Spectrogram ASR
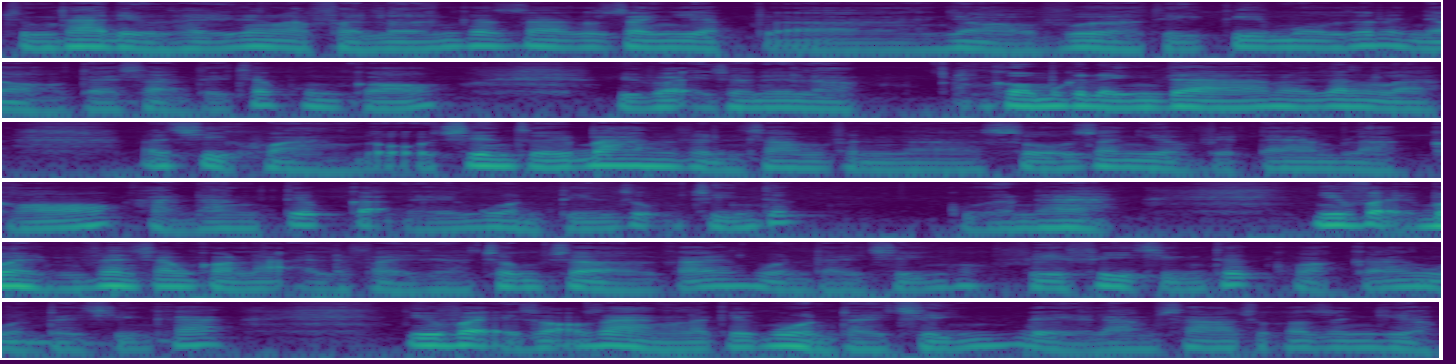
Chúng ta đều thấy rằng là phần lớn các doanh nghiệp uh, nhỏ vừa thì quy mô rất là nhỏ, tài sản thế chấp không có. Vì vậy cho nên là có một cái đánh giá nói rằng là nó chỉ khoảng độ trên dưới 30% phần ờ, số doanh nghiệp Việt Nam là có khả năng tiếp cận đến nguồn tín dụng chính thức của ngân hàng. Như vậy 70% còn lại là phải à, trông chờ các nguồn tài chính hoặc phía phi chính thức hoặc các nguồn tài chính khác. Như vậy rõ ràng là cái nguồn tài chính để làm sao cho các doanh nghiệp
